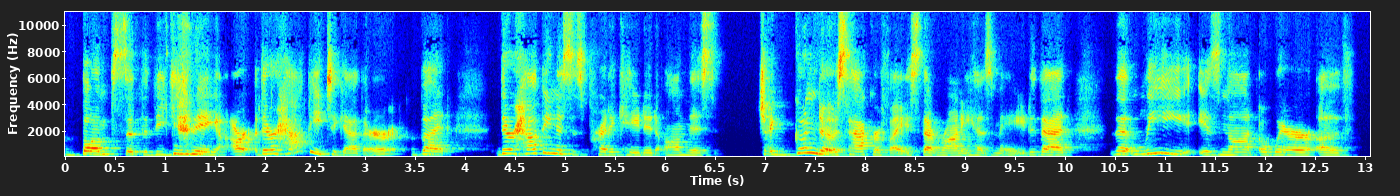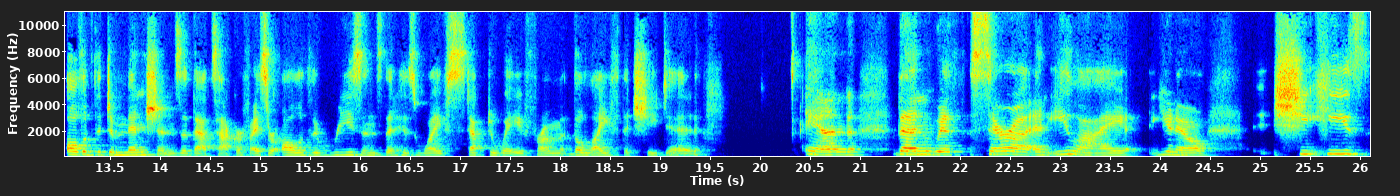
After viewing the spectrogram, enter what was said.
bumps at the beginning are they're happy together but their happiness is predicated on this gigundo sacrifice that ronnie has made that that Lee is not aware of all of the dimensions of that sacrifice or all of the reasons that his wife stepped away from the life that she did. And then with Sarah and Eli, you know, she he's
